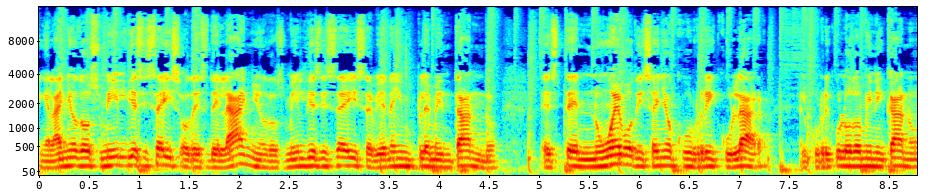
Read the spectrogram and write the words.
En el año 2016 o desde el año 2016 se viene implementando este nuevo diseño curricular. El currículo dominicano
